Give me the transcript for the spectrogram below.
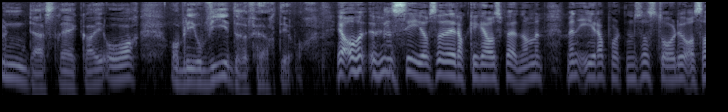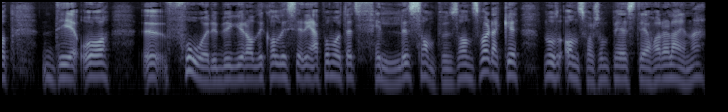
understreka i år, og blir jo videreført i år. Ja, og hun sier også, det rakk ikke jeg å spørre om, men, men, i rapporten så står det jo også at det å uh, forebygge radikalisering er på en måte et felles samfunnsansvar. Det er ikke noe ansvar som PST har aleine.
